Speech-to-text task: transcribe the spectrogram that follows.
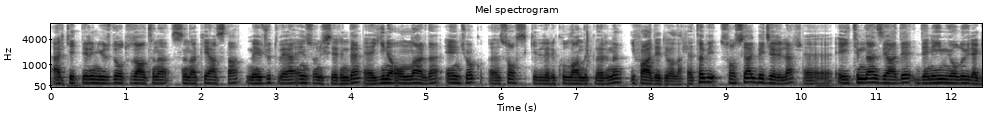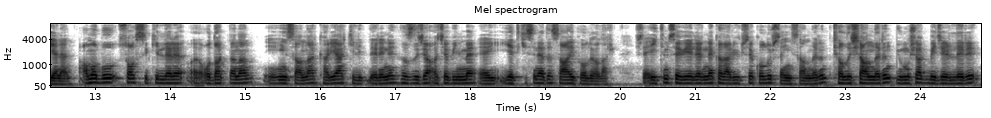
erkeklerin %36'sına kıyasla mevcut veya en son işlerinde e, yine onlar da en çok e, soft skill'leri kullandıklarını ifade ediyorlar. E, Tabi sosyal beceriler e, eğitimden ziyade deneyim yoluyla gelen ama bu soft skill'lere e, odaklanan insanlar kariyer kilitlerini hızlıca açabilme e, yetkisine de sahip oluyorlar. İşte eğitim seviyeleri ne kadar yüksek olursa insanların çalışanların yumuşak becerileri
